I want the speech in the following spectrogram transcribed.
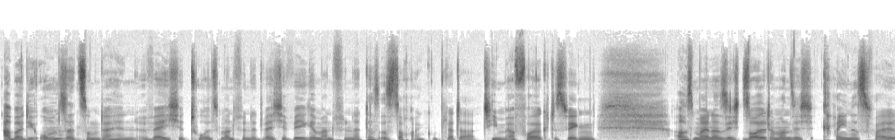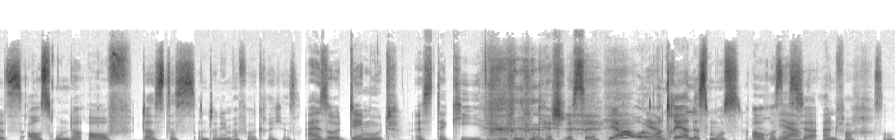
Aber die Umsetzung dahin, welche Tools man findet, welche Wege man findet, das ist doch ein kompletter Teamerfolg. Deswegen aus meiner Sicht sollte man sich keinesfalls ausruhen darauf, dass das Unternehmen erfolgreich ist. Also Demut ist der Key, der Schlüssel. Ja und, ja. und, Realismus auch. Es ja. ist ja einfach so.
